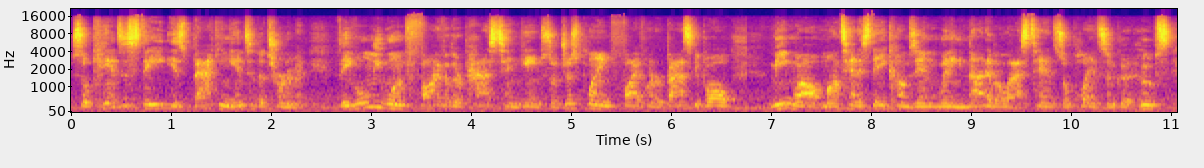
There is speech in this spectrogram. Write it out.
So Kansas State is backing into the tournament. They've only won five of their past 10 games, so just playing 500 basketball. Meanwhile, Montana State comes in winning nine of the last 10, so playing some good hoops.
